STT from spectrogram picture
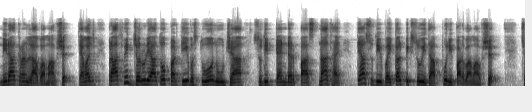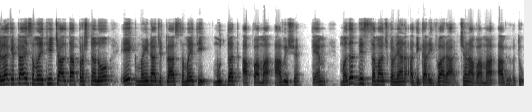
નિરાકરણ લાવવામાં આવશે. તેમજ પ્રાથમિક જરૂરિયાતો પડતી વસ્તુઓનું જ્યાં સુધી ટેન્ડર પાસ ના થાય, ત્યાં સુધી વૈકલ્પિક સુવિધા પૂરી પાડવામાં આવશે. છેલ્લા કેટલાય સમયથી ચાલતા પ્રશ્નનો એક મહિના જેટલા સમયથી મુદ્દત આપવામાં આવી છે. તેમ મદદનીશ સમાજ કલ્યાણ અધિકારી દ્વારા જણાવવામાં આવ્યું હતું.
